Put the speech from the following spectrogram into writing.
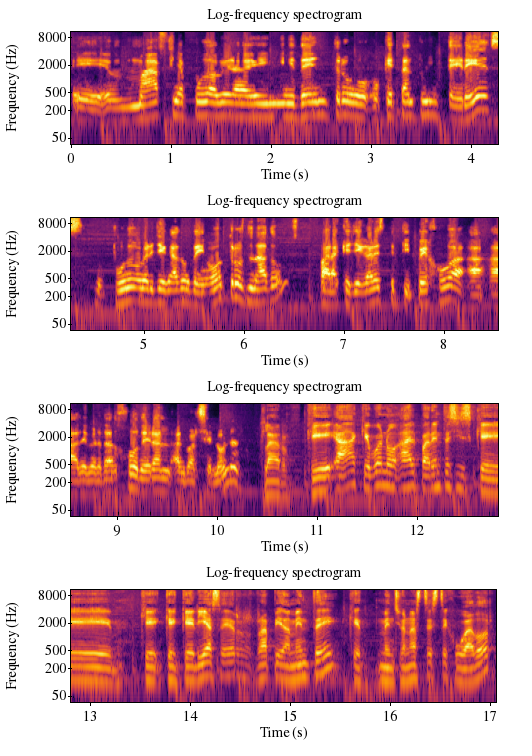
eh, mafia pudo haber ahí dentro o qué tanto interés pudo haber llegado de otros lados para que llegara este tipejo a, a- a de verdad joder al, al Barcelona. Claro. Que, ah, que bueno, ah, el paréntesis que, que, que quería hacer rápidamente, que mencionaste este jugador,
